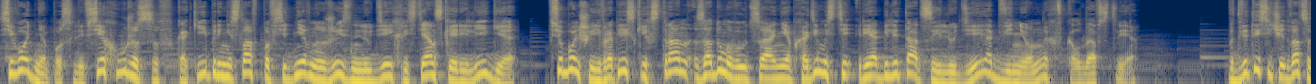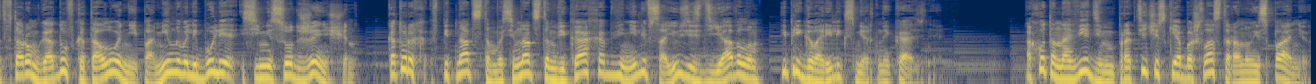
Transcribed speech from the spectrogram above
Сегодня, после всех ужасов, какие принесла в повседневную жизнь людей христианская религия, все больше европейских стран задумываются о необходимости реабилитации людей, обвиненных в колдовстве. В 2022 году в Каталонии помиловали более 700 женщин, которых в 15-18 веках обвинили в союзе с дьяволом и приговорили к смертной казни. Охота на ведьм практически обошла стороной Испанию,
